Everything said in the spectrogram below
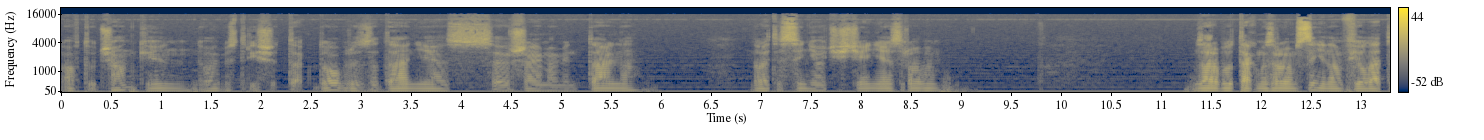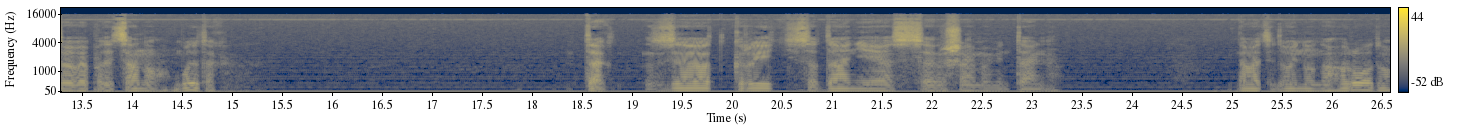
Автоджанкін. Давай быстріше. Так, добре, задання. Совершаємо моментально. Давайте синє очищення зробимо. Зараз буде так, ми зробимо синій, нам фіолетовий випадеться. А ну, буде так? Так, закрыть задание совершаем моментально. Давайте двойную нагороду.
